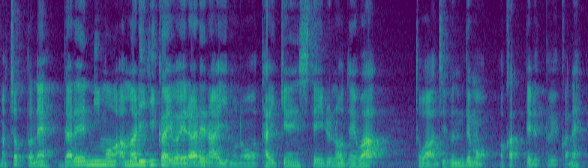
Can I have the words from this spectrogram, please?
まあ、ちょっとね、誰にもあまり理解を得られないものを体験しているのではとは自分でも分かってるというかね、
